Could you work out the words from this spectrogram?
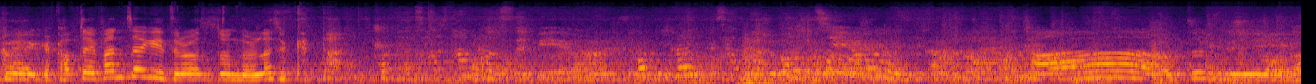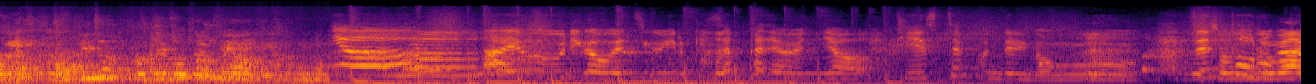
그러니까 갑자기 반짝이 들어와서 좀 놀라셨겠다. 사탕 컨셉이에요. 아 어쩐지 보들보들 뒤에 스태프분들이 너무 센터로 중앙에.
